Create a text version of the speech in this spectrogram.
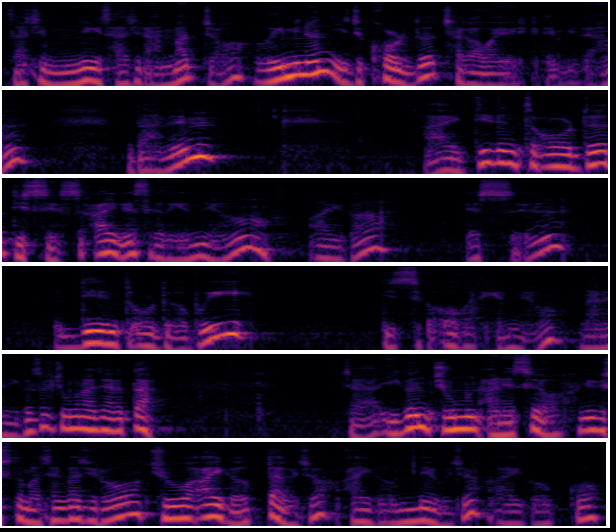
사실 문맥이 사실 안 맞죠. 의미는 is cold 차가워요 이렇게 됩니다. 그다음에 I didn't order this. I가 S가 되겠네요. I가 S, didn't order가 V, this가 O가 되겠네요. 나는 이것을 주문하지 않았다. 자, 이건 주문 안 했어요. 여기서도 마찬가지로 주어 I가 없다, 그죠? I가 없네요, 그죠? I가 없고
